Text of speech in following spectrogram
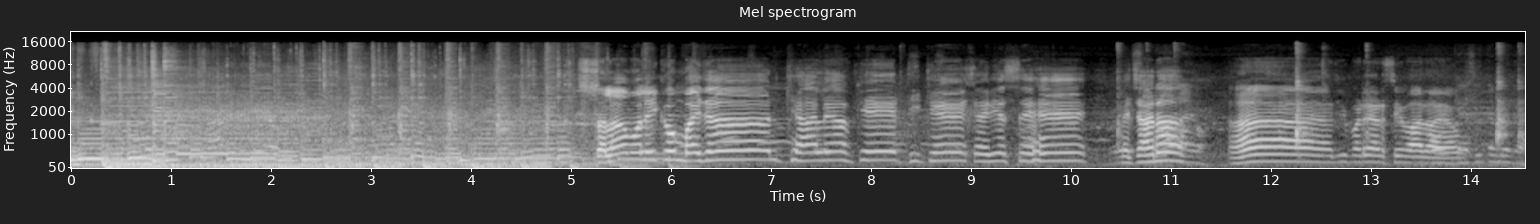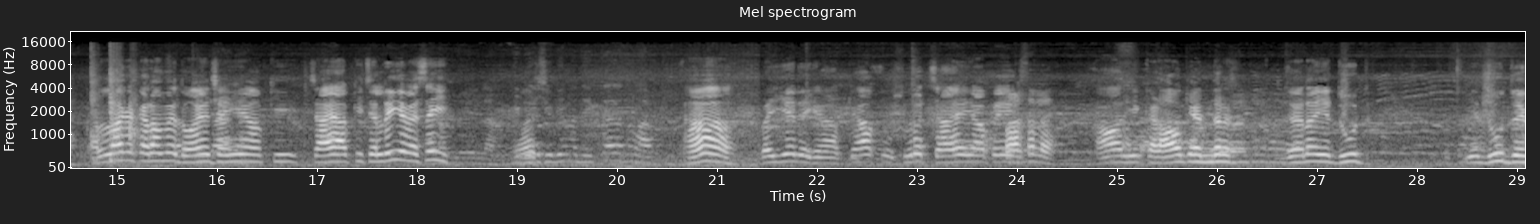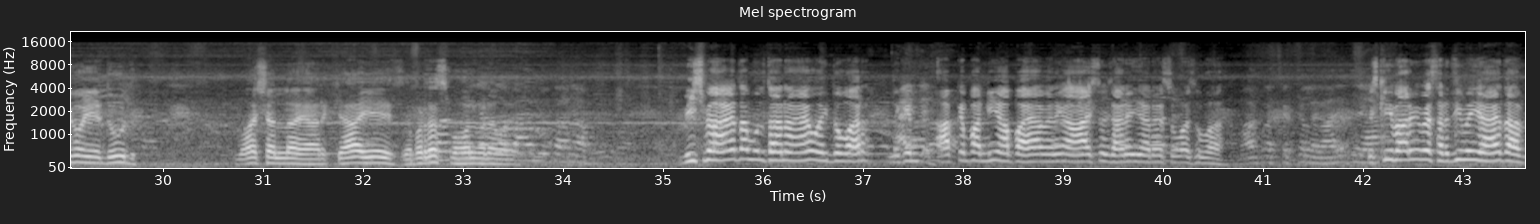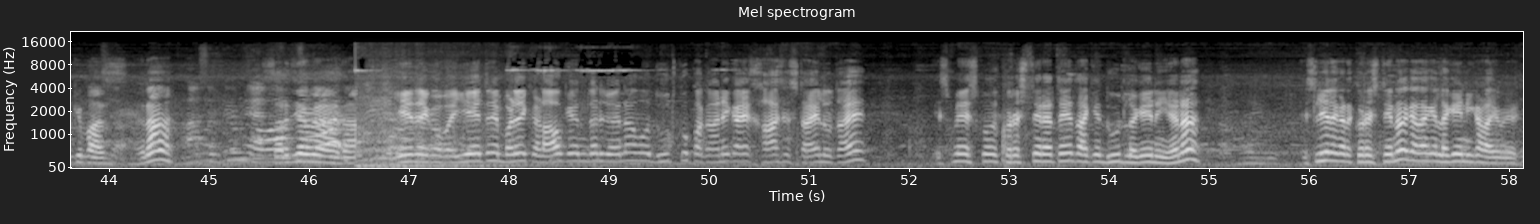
सलाम वालेकुम भाईजान क्या हाल है आपके? ठीक है खैरियत से हैं? पहचाना हाँ जी बड़े अरसे बाद आया हूँ। अल्लाह का करम है दुआएँ चाहिए आपकी। चाय आपकी चल रही है वैसे ही? हाँ। भाई ये देखें आप क्या खूबसूरत चाय है यहाँ पे। है। और ये कड़ाव के अंदर जो है ना ये दूध ये दूध देखो ये दूध। माशाल्लाह यार क्या ये ज़बरदस्त माहौल बना हुआ है। बीच में आया था, मुल्तान आया हूँ एक दो बार, लेकिन आपके पास नहीं आ पाया। मैंने कहा, आज तो जाने ही जाना है, सुबह सुबह। पिछली बार भी मैं सर्दी में ही आया था आपके पास, है ना? सर्दियों में आया था। ये देखो भाई, ये इतने बड़े कड़ाव के अंदर जो है ना, वो दूध को पकाने का एक ख़ास स्टाइल होता है। इसमें इसको खुरचते रहते हैं ताकि दूध लगे नहीं, है ना? इसलिए लगा खुरचते ना, ताकि लगे नहीं कढ़ाई हुए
